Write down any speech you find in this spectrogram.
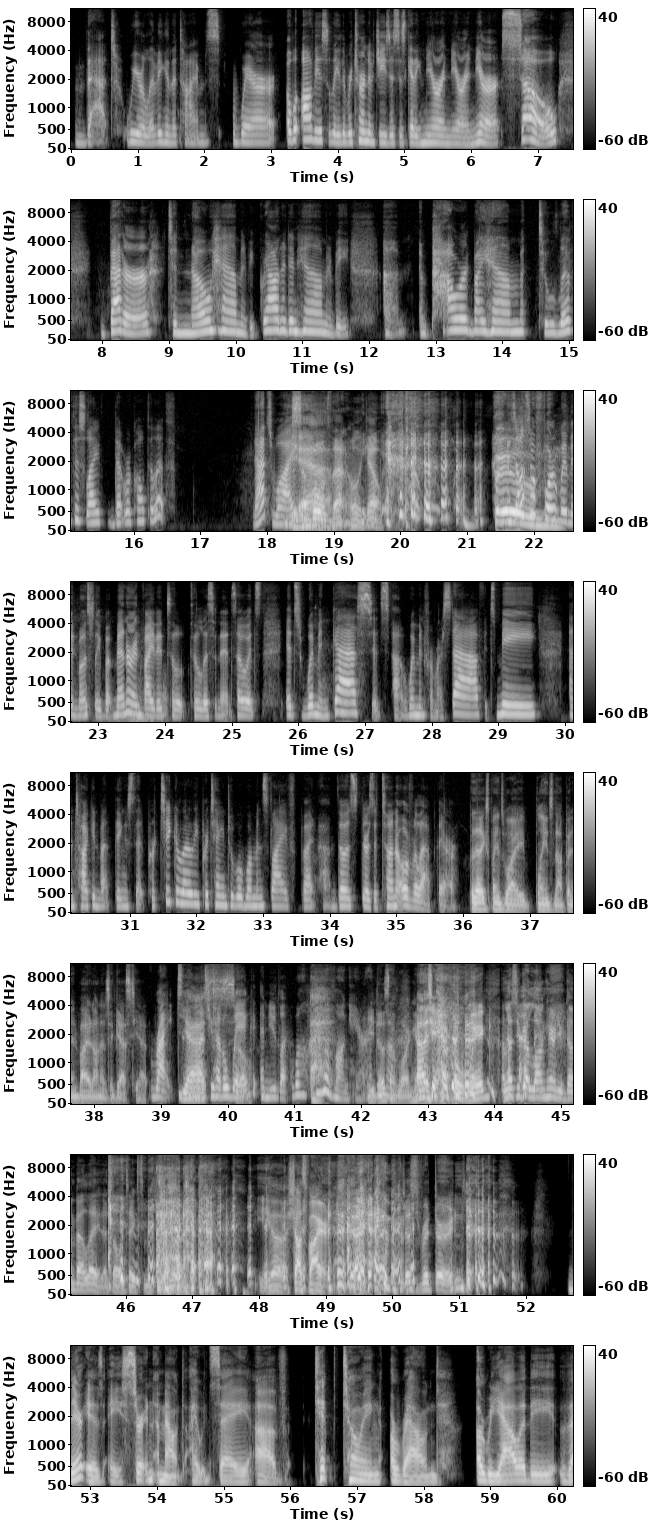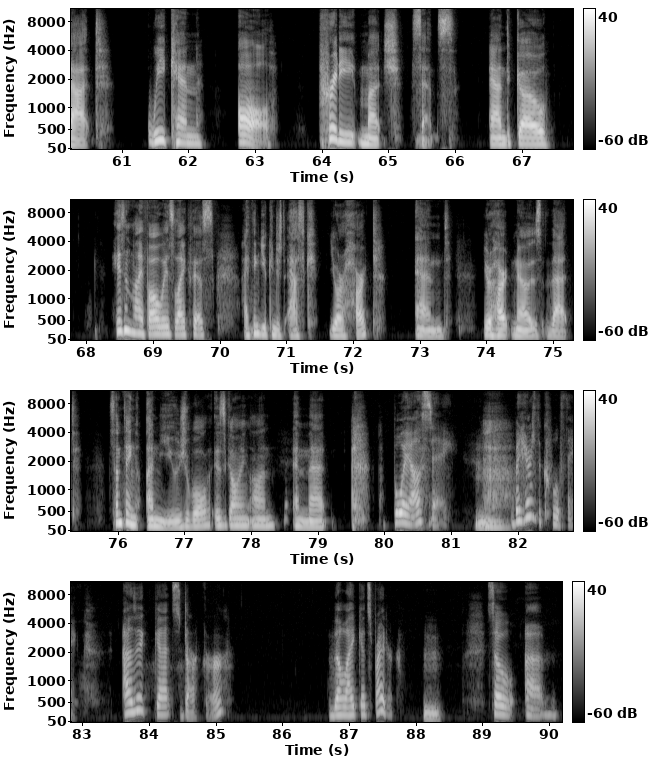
that we are living in the times where, oh, obviously, the return of Jesus is getting nearer and nearer and nearer. So, better to know him and be grounded in him and be um, empowered by him to live this life that we're called to live. That's why. Yeah. Simple as that. Holy cow. it's also for women mostly, but men are invited to to listen in. So it's it's women guests, it's uh, women from our staff, it's me, and talking about things that particularly pertain to a woman's life. But um, those there's a ton of overlap there, But that explains why Blaine's not been invited on as a guest yet. right? Unless you have a wig So- and you'd like, well, you have long hair. He does have long hair. Unless you have a wig. Unless you've got long hair and you've done ballet. That's all it takes to make you a woman. yeah, shots fired. Just returned. there is a certain amount, I would say, of tiptoeing around a reality that we can all pretty much sense and go, isn't life always like this? I think you can just ask your heart, and your heart knows that something unusual is going on, and that. Boy, I'll say. Mm. But here's the cool thing: as it gets darker, the light gets brighter. Mm. So, um,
